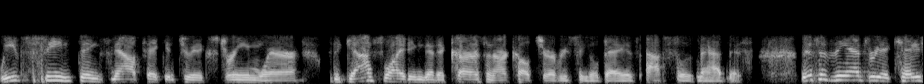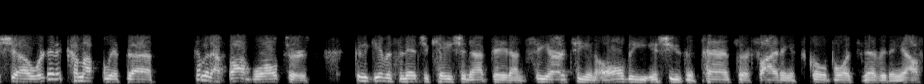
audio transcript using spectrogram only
we've seen things now taken to an extreme where the gaslighting that occurs in our culture every single day is absolute madness. This is the Andrea Kaye show. We're going to come up with uh, coming up. Bob Walters going to give us an education update on CRT and all the issues that parents are fighting at school boards and everything else.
